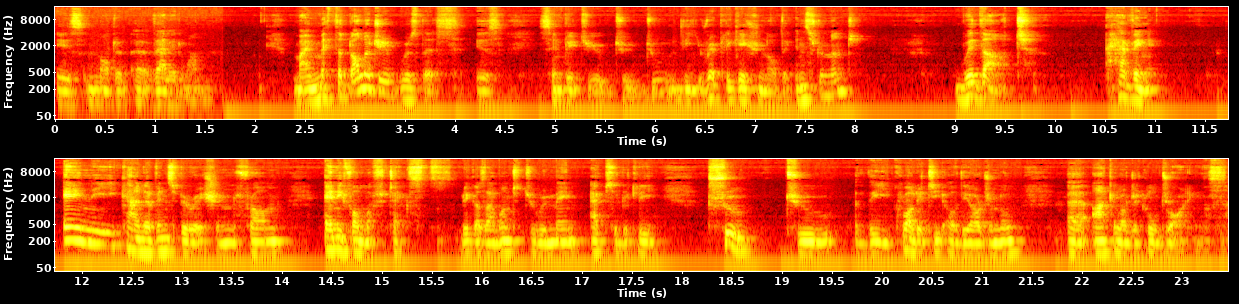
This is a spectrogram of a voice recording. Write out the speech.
is not a, valid one. My methodology was this, is simply to, to do the replication of the instrument without having any kind of inspiration from any form of texts, because I wanted to remain absolutely true to the quality of the original uh, archaeological drawings.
